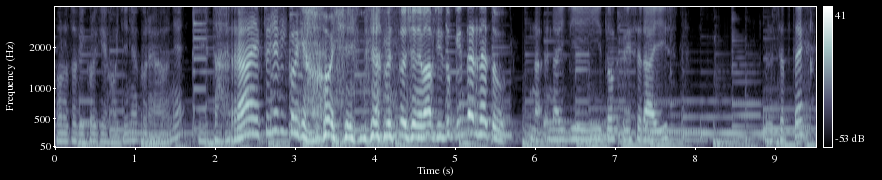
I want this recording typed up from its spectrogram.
Ono to ví, kolik je hodin, jako reálně? Je ta hra, jak to, že ví, kolik je hodin? Já myslel, že nemá přístup k internetu. Na, najdi jídlo, který se dá jíst. V receptech.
